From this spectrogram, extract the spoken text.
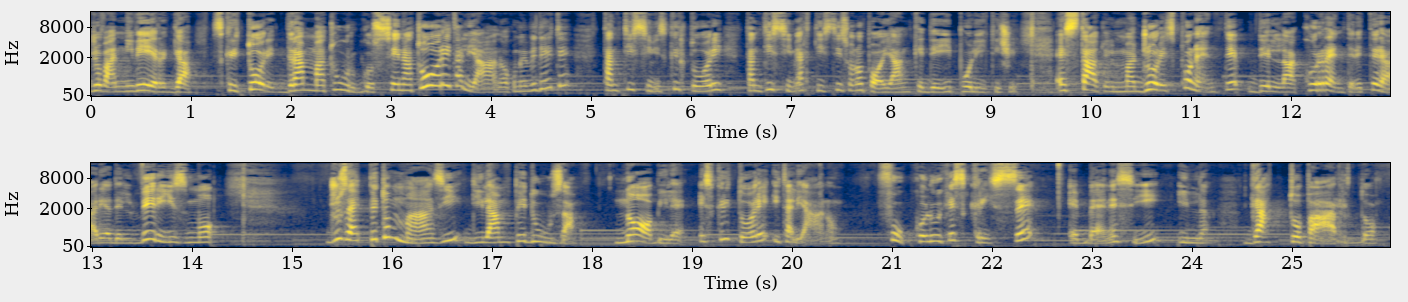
Giovanni Verga, scrittore, drammaturgo, senatore italiano. Come vedete, tantissimi scrittori, tantissimi artisti sono poi anche dei politici. È stato il maggiore esponente della corrente letteraria del verismo. Giuseppe Tommasi di Lampedusa, nobile e scrittore italiano. Fu colui che scrisse, ebbene sì, il Gattopardo.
